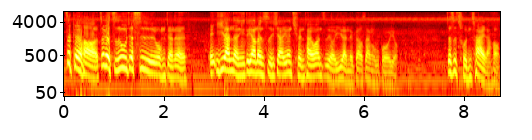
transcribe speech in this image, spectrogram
这个哈，这个植物就是我们讲的，哎，宜兰人一定要认识一下，因为全台湾只有宜兰的高山湖泊有。这是纯菜的哈，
